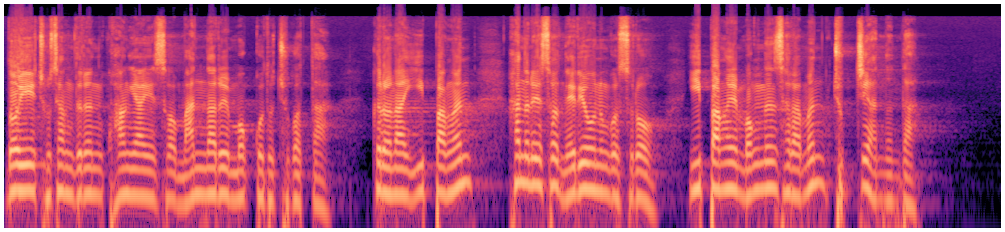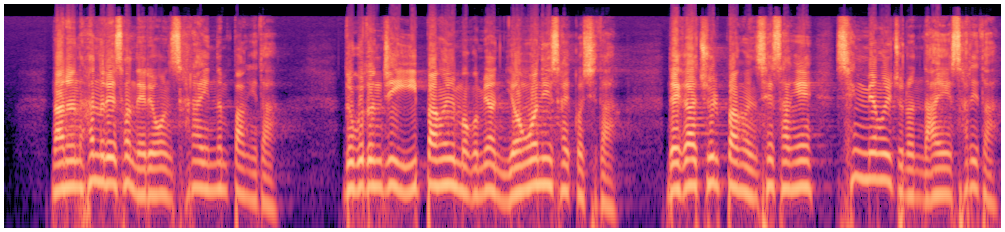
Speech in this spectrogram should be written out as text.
너희 조상들은 광야에서 만나를 먹고도 죽었다. 그러나 이 빵은 하늘에서 내려오는 것으로 이 빵을 먹는 사람은 죽지 않는다. 나는 하늘에서 내려온 살아있는 빵이다. 누구든지 이 빵을 먹으면 영원히 살 것이다. 내가 줄 빵은 세상에 생명을 주는 나의 살이다.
